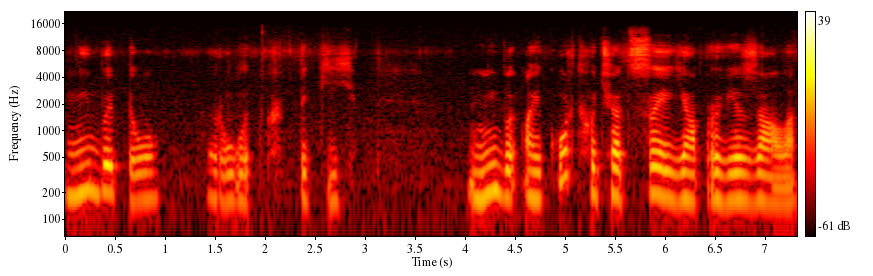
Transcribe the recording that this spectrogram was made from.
нібито рулик такий. Ніби айкорд, хоча це я пров'язала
